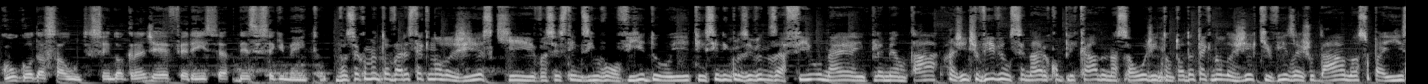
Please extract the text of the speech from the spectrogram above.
Google da saúde, sendo a grande referência nesse segmento. Você comentou várias tecnologias que vocês têm desenvolvido e tem sido inclusive um desafio, né, implementar. A gente vive um cenário complicado na saúde, então toda tecnologia que visa ajudar o nosso país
